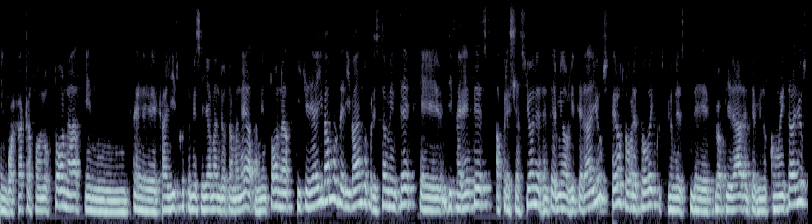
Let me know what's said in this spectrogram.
en Oaxaca son los tonas, en eh, Jalisco también se llaman de otra manera, también tonas, y que de ahí vamos derivando precisamente eh, diferentes apreciaciones en términos literarios, pero sobre todo en cuestiones de propiedad en términos comunitarios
